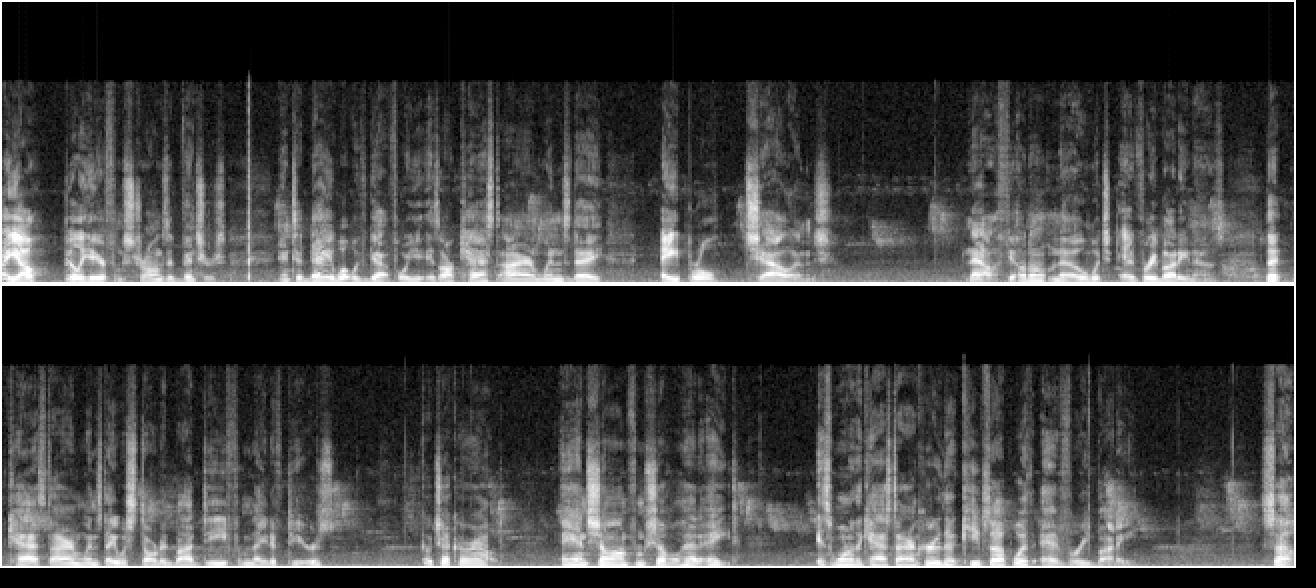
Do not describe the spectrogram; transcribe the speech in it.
Hey y'all, Billy here from Strong's Adventures. And today what we've got for you is our Cast Iron Wednesday April Challenge. Now, if y'all don't know, which everybody knows, that Cast Iron Wednesday was started by Dee from Native Tearz. Go check her out. And Sean from Shovelhead 8 is one of the cast iron crew that keeps up with everybody. So,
